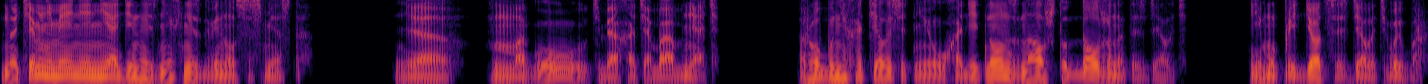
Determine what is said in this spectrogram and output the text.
Но, тем не менее, ни один из них не сдвинулся с места. «Я могу тебя хотя бы обнять?» Робу не хотелось от нее уходить, но он знал, что должен это сделать. Ему придется сделать выбор.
